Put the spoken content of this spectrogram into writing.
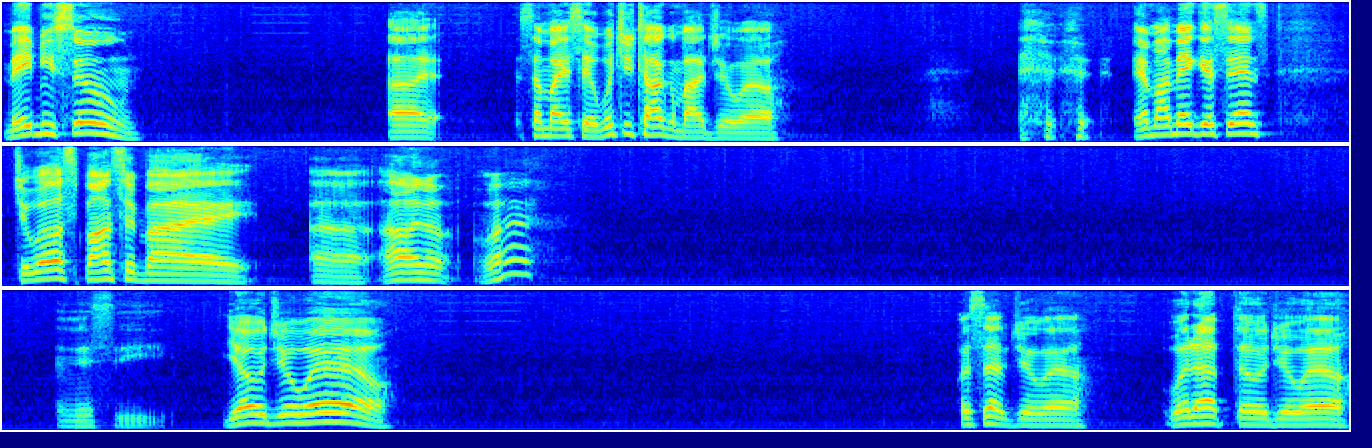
Maybe soon. Uh, somebody said, "What you talking about, Joel?" Am I making sense? Joel sponsored by uh, I don't know what. Let me see. Yo, Joel. What's up, Joel? What up, though, Joel?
